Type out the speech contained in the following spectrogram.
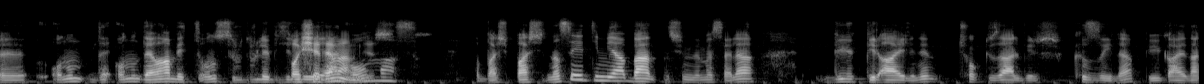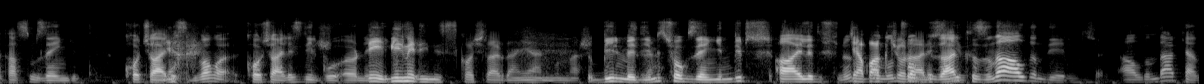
Ee, onun de, onun devam etti, onun sürdürülebilirliği Baş yani edemem diyorsun. olmaz. Baş baş nasıl edeyim ya ben şimdi mesela büyük bir ailenin çok güzel bir kızıyla büyük aileden kastım zengin. Koç ailesi gibi ama koç ailesi değil bu örnek. Değil bilmediğiniz koçlardan yani bunlar. Bilmediğimiz çok zengin bir aile düşünün. Onun çok güzel gibi. kızını aldın diyelim ki. Aldın derken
